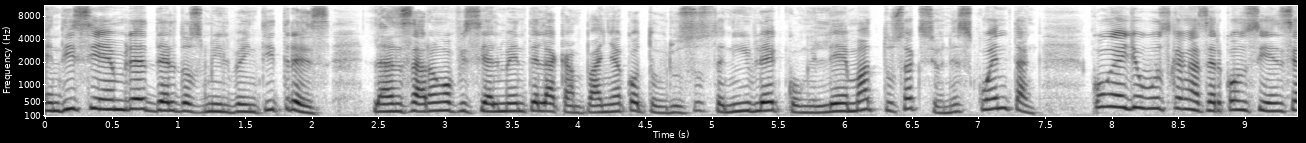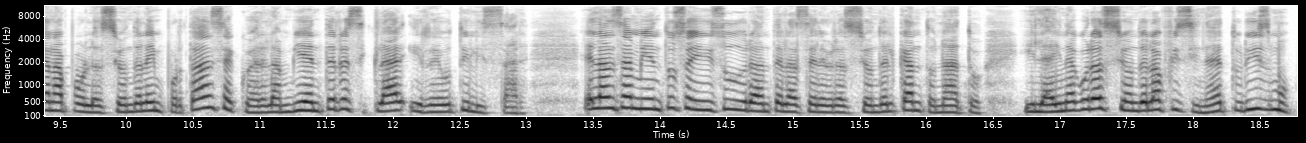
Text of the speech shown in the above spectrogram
En diciembre del 2023 lanzaron oficialmente la campaña Cotobrú Sostenible con el lema Tus acciones cuentan. Con ello buscan hacer conciencia en la población de la importancia de cuidar el ambiente, reciclar y reutilizar. El lanzamiento se hizo durante la celebración del cantonato y la inauguración de la oficina de turismo.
